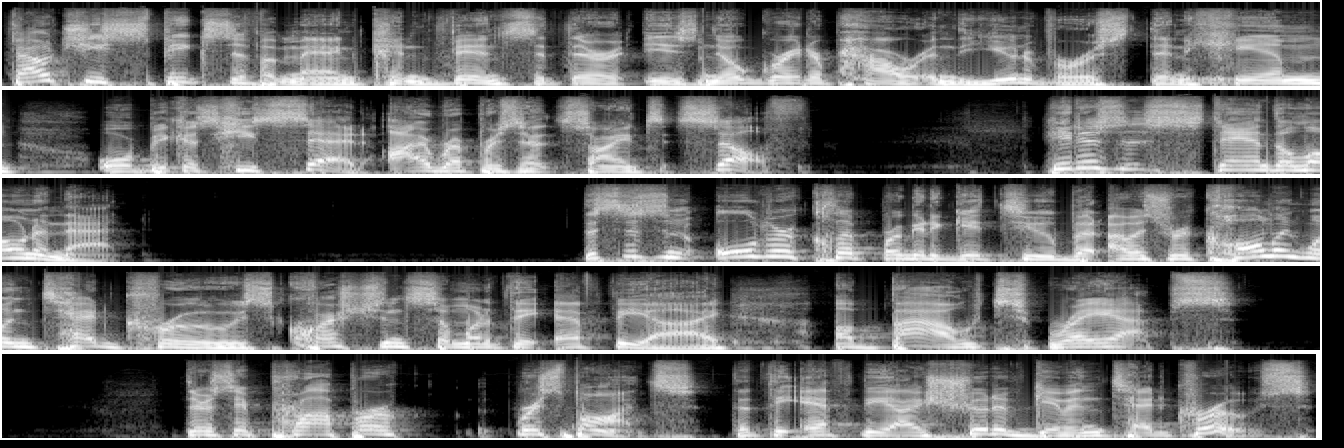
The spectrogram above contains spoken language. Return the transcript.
Fauci speaks of a man convinced that there is no greater power in the universe than him, or because he said, I represent science itself. He doesn't stand alone in that. This is an older clip we're going to get to, but I was recalling when Ted Cruz questioned someone at the FBI about Ray Epps. There's a proper response that the FBI should have given Ted Cruz.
